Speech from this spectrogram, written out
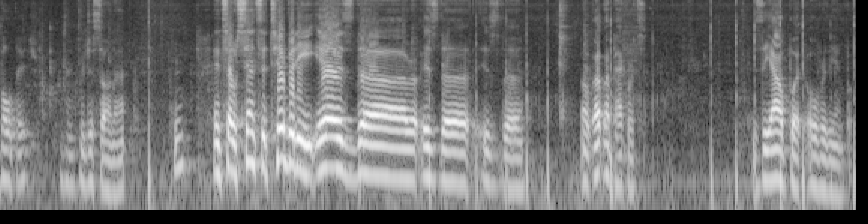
Voltage. Okay, We just saw that. Okay. And so sensitivity is the is the is the oh up, up backwards is the output over the input.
